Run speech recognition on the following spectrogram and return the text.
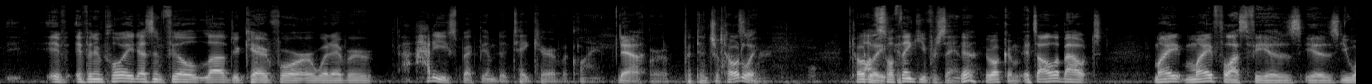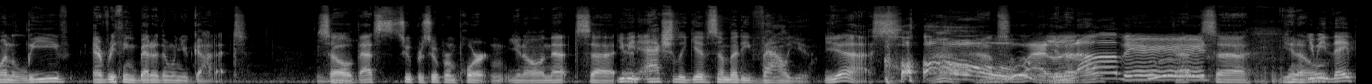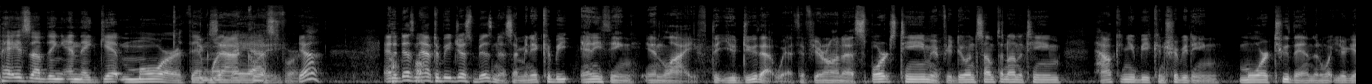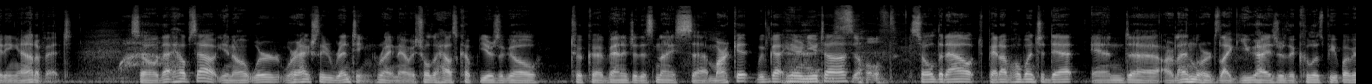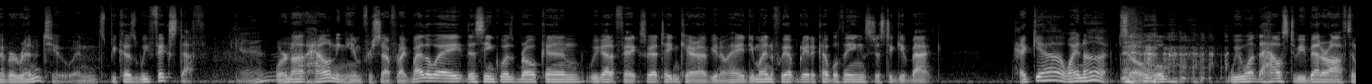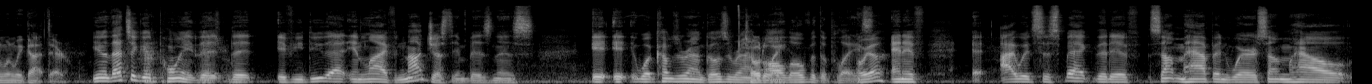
if if an employee doesn't feel loved or cared for or whatever, how do you expect them to take care of a client? Yeah. Or a potential Totally. customer? Totally. So thank you for saying Yeah, that. you're welcome. It's all about my my philosophy is is you want to leave everything better than when you got it. So that's super super important, you know, and that's uh, You mean actually give somebody value? yes. Oh, I you know, love it. That's uh, you know. You mean they pay something and they get more than what they asked for? Yeah. And it doesn't have to be just business. I mean, it could be anything in life that you do that with. If you're on a sports team, if you're doing something on a team, how can you be contributing more to them than what you're getting out of it? So that helps out. You know, we're we're actually renting right now. We sold a house a couple years ago. Took advantage of this nice uh, market we've got here in Utah. Sold. Sold it out, paid off a whole bunch of debt, and uh, our landlord's like, "You guys are the coolest people I've ever rented to," and it's because we fix stuff. Yeah. We're not hounding him for stuff. Like, by the way, this ink was broken. We got it fixed. We got it taken care of. You know, hey, do you mind if we upgrade a couple things just to give back? Heck yeah, why not? So we'll, we want the house to be better off than when we got there. You know, that's a good point. That that if you do that in life, not just in business, it, it what comes around goes around Totally. all over the place. Oh, yeah? And if I would suspect that if something happened where somehow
